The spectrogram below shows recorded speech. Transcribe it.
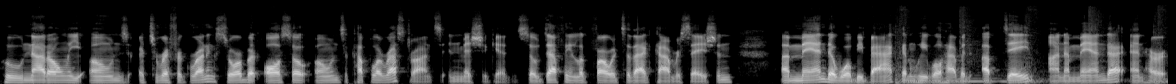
who not only owns a terrific running store, but also owns a couple of restaurants in Michigan. So definitely look forward to that conversation. Amanda will be back, and we will have an update on Amanda and her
